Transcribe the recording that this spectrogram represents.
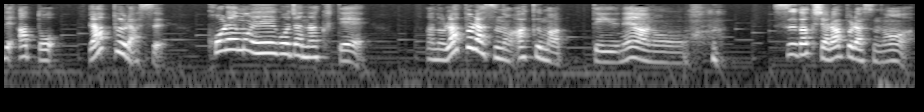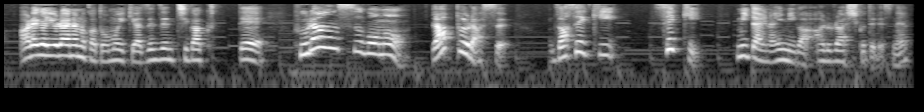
で、あと、ラプラス。これも英語じゃなくて、あの、ラプラスの悪魔っていうね、あの 数学者ラプラスの、あれが由来なのかと思いきや全然違くって、フランス語のラプラス、座席席みたいな意味があるらしくてですね。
